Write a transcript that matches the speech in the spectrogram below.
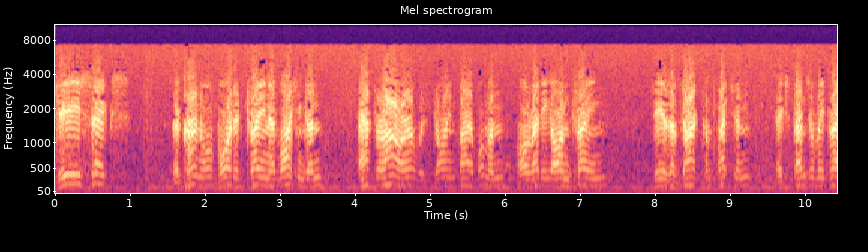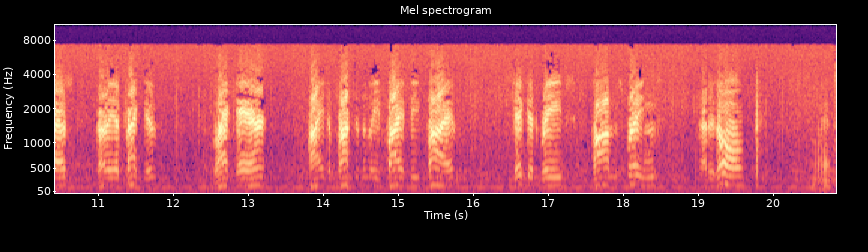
G6, the colonel boarded train at Washington. After hour, was joined by a woman already on train. She is of dark complexion, expensively dressed, very attractive, black hair, height approximately five feet five. Ticket reads Palm Springs. That is all. That's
